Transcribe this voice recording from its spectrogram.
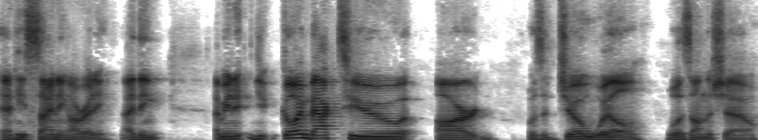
and he's signing already. I think. I mean, going back to our was it Joe Will was on the show.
